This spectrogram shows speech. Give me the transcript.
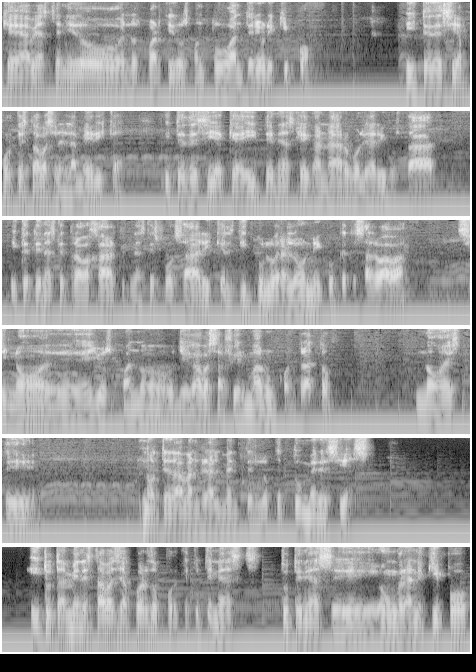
que habías tenido en los partidos con tu anterior equipo. Y te decía por qué estabas en el América. Y te decía que ahí tenías que ganar, golear y gustar y que tenías que trabajar, que tenías que esforzar y que el título era lo único que te salvaba. Si no, eh, ellos cuando llegabas a firmar un contrato, no, este, no te daban realmente lo que tú merecías. Y tú también estabas de acuerdo porque tú tenías, tú tenías eh, un gran equipo,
